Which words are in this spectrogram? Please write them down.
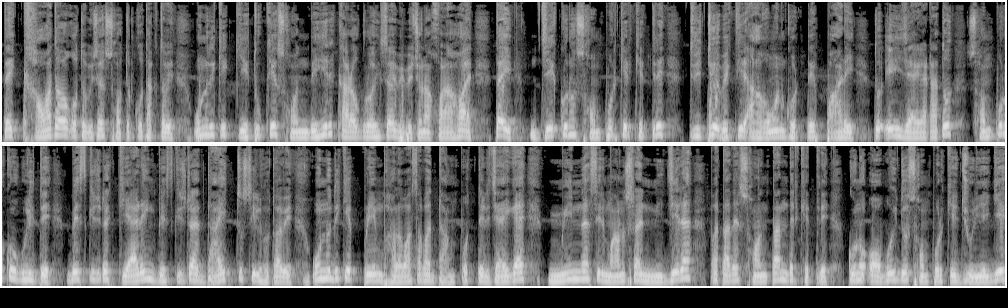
তাই খাওয়া দাওয়াগত বিষয়ে সতর্ক থাকতে হবে। অন্যদিকে কেতুকে সন্দেহের কারগ্রহ হিসাবে বিবেচনা করা হয়। তাই যে কোনো সম্পর্কের ক্ষেত্রে তৃতীয় ব্যক্তির আগমন ঘটতে পারে। তো এই জায়গাটা তো সম্পর্কগুলিতে বেশ কিছুটা কেয়ারিং বেশ কিছুটা দায়িত্বশীল হতে হবে। অন্যদিকে প্রেম ভালোবাসা বা দাম্পত্যের জায়গায় মীন রাশির মানুষরা নিজেরা বা তাদের সন্তানদের ক্ষেত্রে কোনো অবৈধ সম্পর্কে জড়িয়ে গিয়ে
